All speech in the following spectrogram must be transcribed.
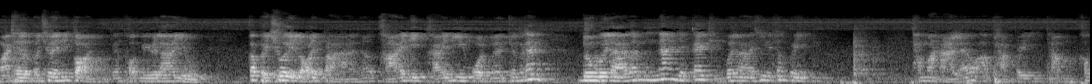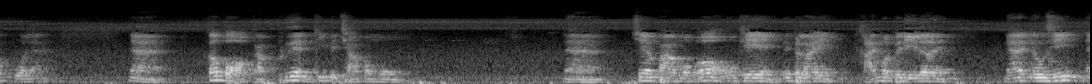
มาเถอะมาช่วยนี่ก่อนยังพอมีเวลาอยู่ ก็ไปช่วยร้อยปลาขายดีขายดีหมดเลยจนกระทั่งดูเวลาแล้วน่าจะใกล้ถึงเวลาที่ต้องไปทำอาหารแล้วเอาผักไปทำเข้าวครัวแล้วนะก็บอกกับเพื่อนที่เป็นชาวประมงนะเชื่อปลาประมงอ้อโอเค ไม่เป็นไร ขายหมดไปดีเลย นะดูซิใน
